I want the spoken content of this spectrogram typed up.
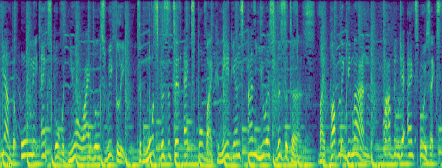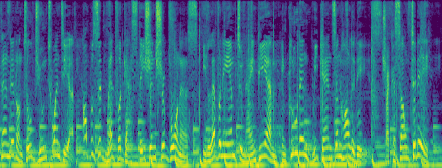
We are the only expo with new arrivals weekly. The most visited expo by Canadians and US visitors. By public demand, Fab India Expo is extended until June 20th, opposite Medford Gas Station, Chaguanas, 11 a.m. to 9 p.m., including weekends and holidays. Check us out today.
